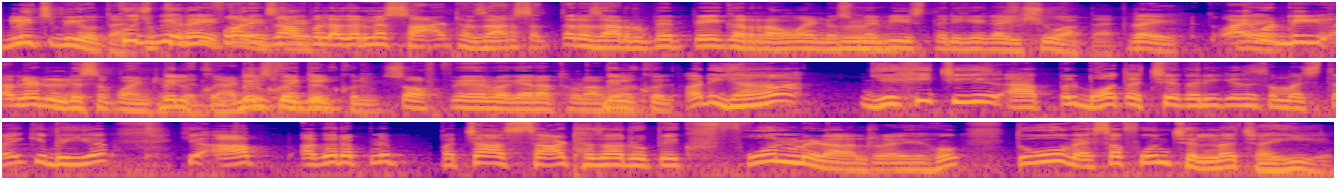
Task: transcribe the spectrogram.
ग्लिच भी होता है कुछ भी फॉर एग्ज़ाम्पल अगर मैं साठ हज़ार सत्तर हज़ार रुपए पे कर रहा हूँ एंड उसमें भी इस तरीके का इशू आता है राइट तो I would be a little disappointed बिल्कुल बिल्कुल बिल्कुल। सॉफ्टवेयर वगैरह थोड़ा बिल्कुल और यहाँ यही चीज़ एप्पल बहुत अच्छे तरीके से समझता है कि भैया कि आप अगर अपने पचास साठ हज़ार रुपये एक फ़ोन में डाल रहे हो तो वो वैसा फ़ोन चलना चाहिए।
